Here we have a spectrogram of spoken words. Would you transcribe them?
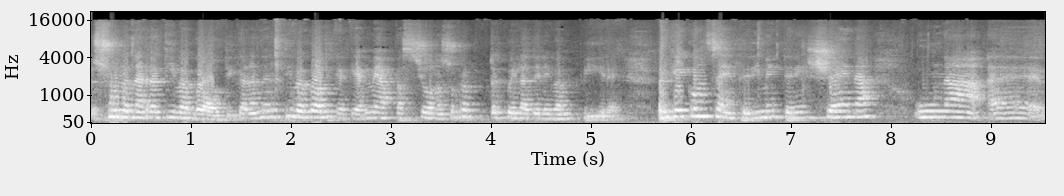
sulla narrativa gotica. La narrativa gotica che a me appassiona soprattutto è quella delle vampire, perché consente di mettere in scena una, eh,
